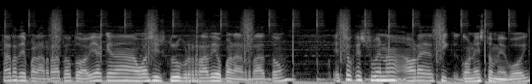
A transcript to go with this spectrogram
tarde para rato, todavía queda Oasis Club Radio para rato. Esto que suena, ahora sí que con esto me voy.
